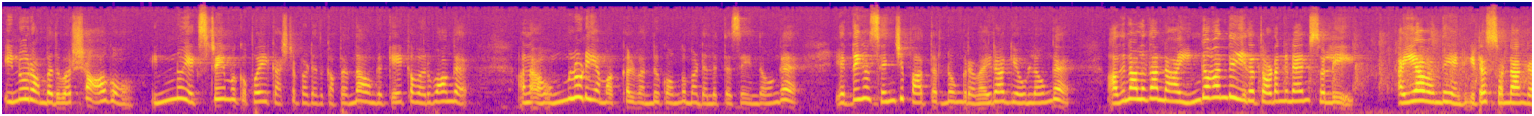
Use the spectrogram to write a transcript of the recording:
இன்னொரு ஐம்பது வருஷம் ஆகும். இன்னும் எக்ஸ்ட்ரீமுக்கு போய் கஷ்டப்பட்டதுக்கு அப்புறம் தான் அவங்க கேட்க வருவாங்க. ஆனால் உங்களுடைய மக்கள் வந்து கொங்கு மண்டலத்தை சேர்ந்தவங்க எதையும் செஞ்சு பார்த்துடணுங்கிற வைராகியம் உள்ளவங்க. அதனால தான் நான் இங்கே வந்து இதை தொடங்கினேன்னு சொல்லி ஐயா வந்து என்கிட்ட சொன்னாங்க.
